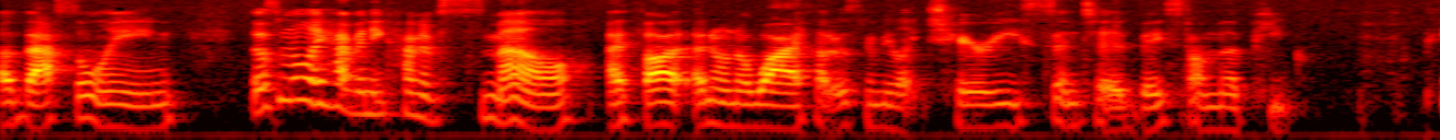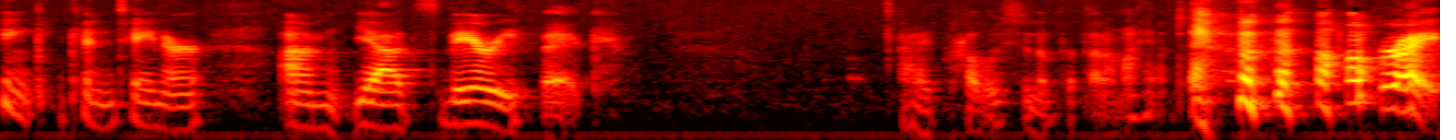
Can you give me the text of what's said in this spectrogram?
a Vaseline. Doesn't really have any kind of smell. I thought, I don't know why, I thought it was going to be like cherry scented based on the peak pink container. Um, yeah, it's very thick. I probably shouldn't have put that on my hand. All right.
